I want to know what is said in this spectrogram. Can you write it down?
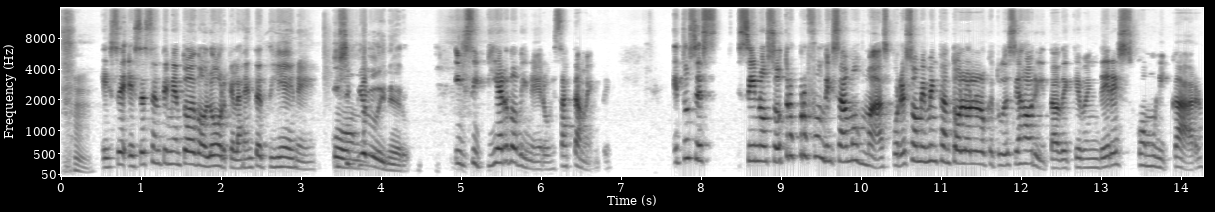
ese, ese sentimiento de dolor que la gente tiene. ¿Y si pierdo dinero? Y si pierdo dinero, exactamente. Entonces, si nosotros profundizamos más, por eso a mí me encantó lo, lo que tú decías ahorita, de que vender es comunicar.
